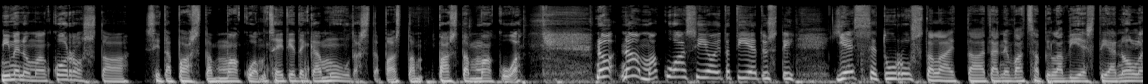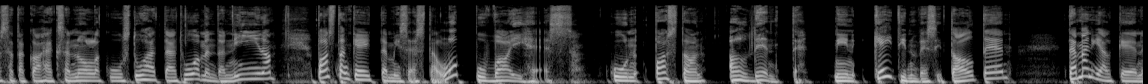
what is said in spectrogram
nimenomaan korostaa sitä pastan makua, mutta se ei tietenkään muuta sitä pastan, pastan makua. No, nämä on makuasioita tietysti. Jesse Turusta laittaa tänne WhatsAppilla viestiä 0108 06000, että huomenta Niina. Pastan keittämisestä loppuvaiheessa, kun pasta on al dente, niin keitinvesi talteen. Tämän jälkeen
